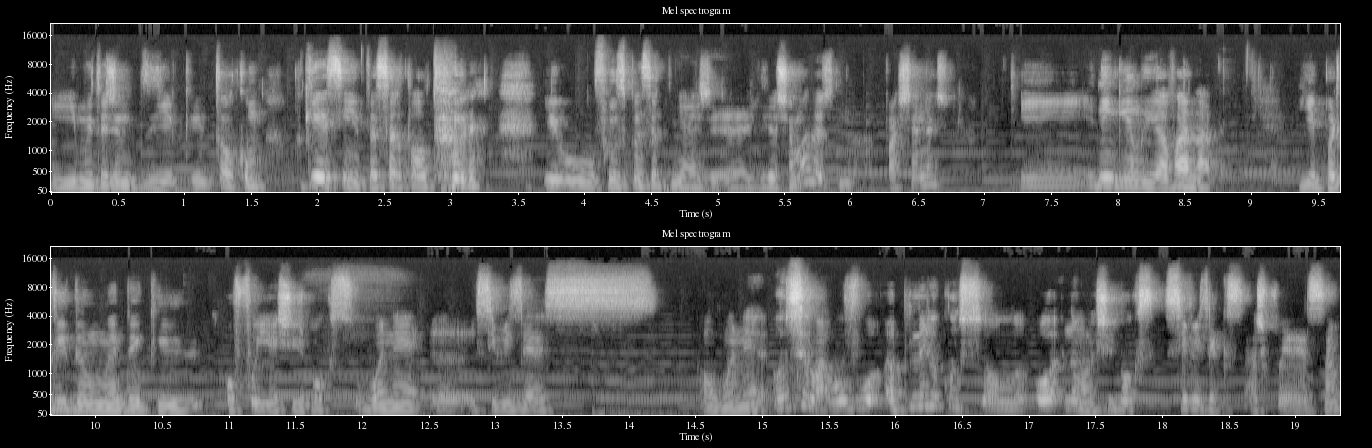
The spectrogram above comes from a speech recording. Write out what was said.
e muita gente dizia que, tal como, porque é assim, até certa altura, e o Phil Spencer tinha as, as videochamadas para as cenas e, e ninguém ligava a nada. E a partir do momento em que ou foi a Xbox One eh, Series S ou One S, ou sei lá, houve a primeira consola, ou não, a Xbox Series X, acho que foi essa,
